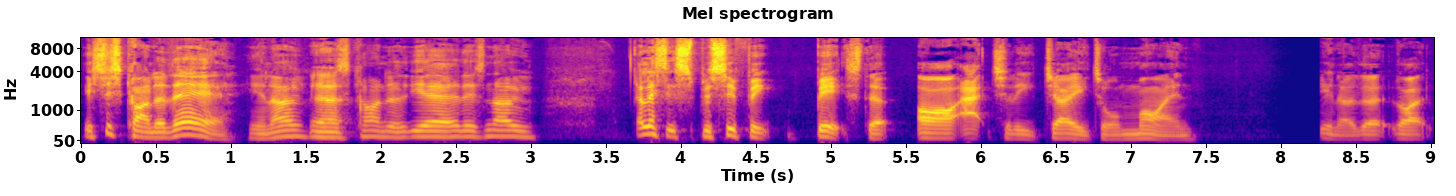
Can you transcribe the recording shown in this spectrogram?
it's just kind of there, you know. Yeah. It's kind of yeah. There's no unless it's specific bits that are actually Jayde's or mine. You know that like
